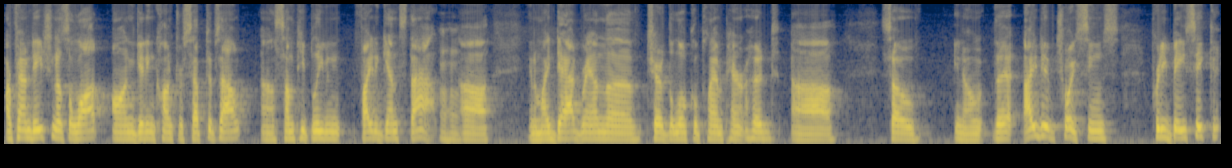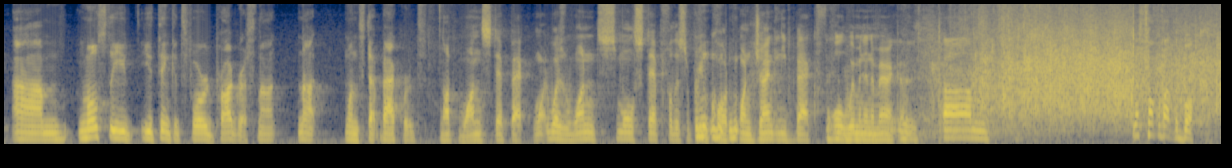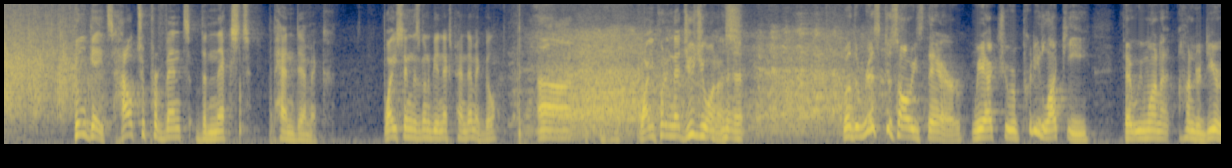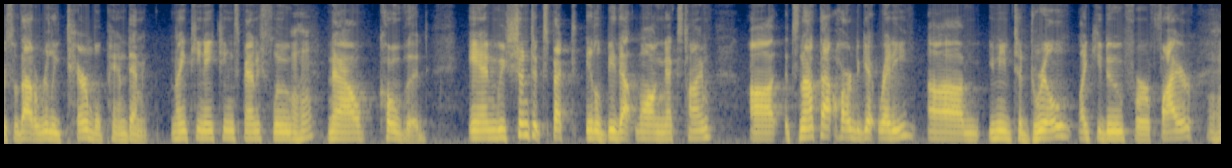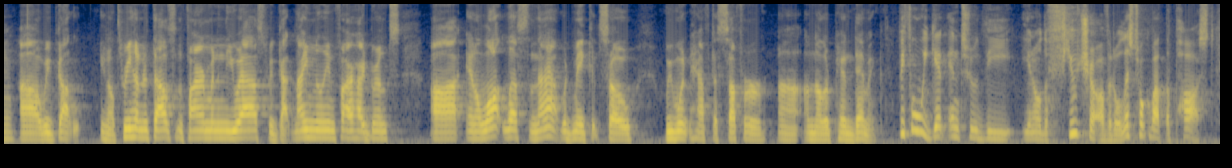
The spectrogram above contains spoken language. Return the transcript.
our foundation does a lot on getting contraceptives out. Uh, some people even fight against that. Mhm. Uh, you know, my dad ran the chaired the local Planned Parenthood, uh, so you know the idea of choice seems pretty basic. Um, mostly, you you think it's forward progress, not not one step backwards. Not one step back. One, it was one small step for the Supreme Court, one giant leap back for all women in America. Um, let's talk about the book. Bill Gates, How to Prevent the Next Pandemic. Why are you saying there's going to be a next pandemic, Bill? Why are you putting that juju on us? well, the risk is always there. We actually were pretty lucky that we went 100 years without a really terrible pandemic. 1918 Spanish flu, now COVID. And we shouldn't expect it'll be that long next time. Uh, it's not that hard to get ready. Um, you need to drill like you do for fire. Uh, we've got you know 300,000 firemen in the U.S. We've got 9 million fire hydrants, uh, and a lot less than that would make it so we wouldn't have to suffer uh, another pandemic. Before we get into the, you know, the future of it all, let's talk about the past.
